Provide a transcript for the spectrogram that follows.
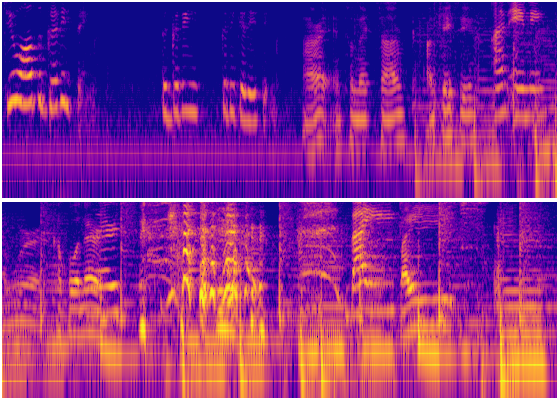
Do all the goody things. The goody, goody, goody things. All right. Until next time, I'm Casey, I'm Amy. and we're a couple of nerds. Bye. Bye.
